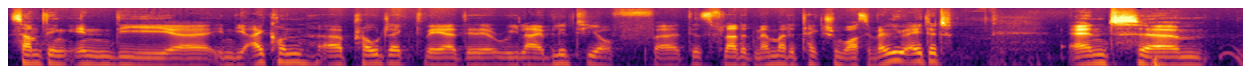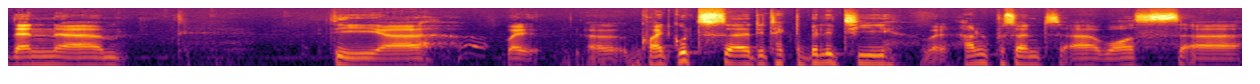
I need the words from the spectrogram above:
something in the uh, in the ICON uh, project where the reliability of this flooded member detection was evaluated, and um, then um, the well uh, quite good uh, detectability. Well, 100% uh, was uh,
